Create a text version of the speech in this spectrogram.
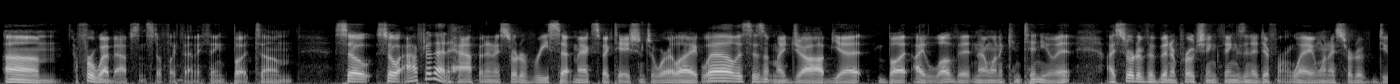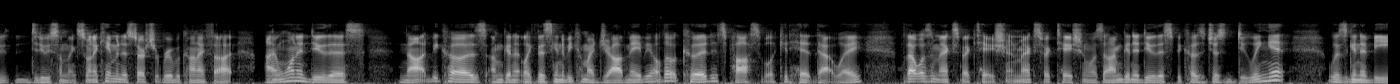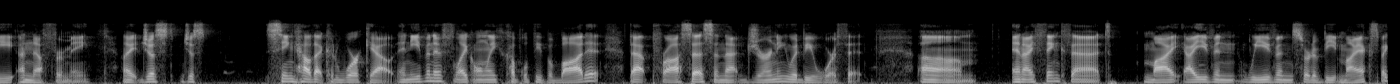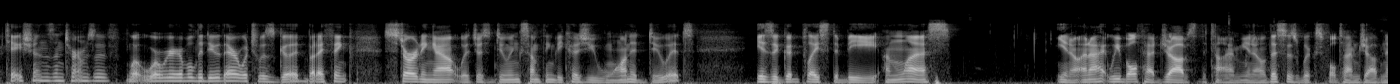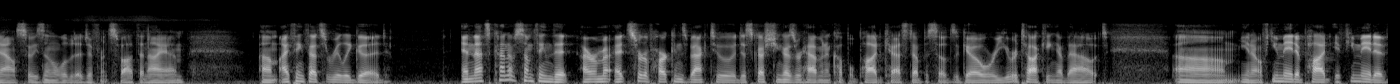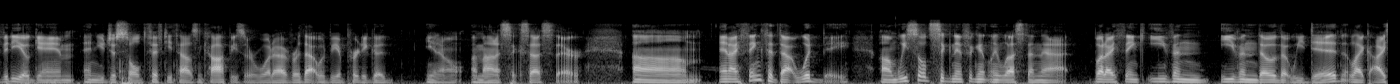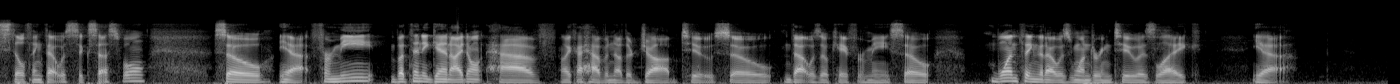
Um, for web apps and stuff like that, I think. But um, so so after that happened and I sort of reset my expectation to where like, well, this isn't my job yet, but I love it and I want to continue it. I sort of have been approaching things in a different way when I sort of do do something. So when I came into Starship Rubicon, I thought I want to do this not because I'm gonna like this is gonna become my job maybe, although it could, it's possible it could hit that way. But that wasn't my expectation. My expectation was that I'm gonna do this because just doing it was gonna be enough for me. Like just just seeing how that could work out. And even if like only a couple of people bought it, that process and that journey would be worth it. Um, and I think that my I even we even sort of beat my expectations in terms of what, we were able to do there, which was good. But I think starting out with just doing something because you want to do it is a good place to be, unless you know. And I we both had jobs at the time. You know, this is Wick's full time job now, so he's in a little bit of a different spot than I am. Um, I think that's really good. And that's kind of something that I remember. It sort of harkens back to a discussion you guys were having a couple podcast episodes ago, where you were talking about um, you know, if you made a pod, if you made a video game and you just sold 50,000 copies or whatever, that would be a pretty good, you know, amount of success there. Um, and I think that that would be. Um, we sold significantly less than that, but I think even even though that we did, like, I still think that was successful. So yeah, for me, but then again, I don't have like I have another job too, so that was okay for me. So one thing that I was wondering too is like, yeah,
